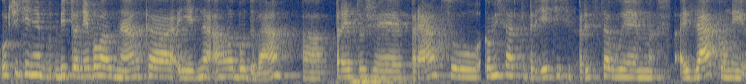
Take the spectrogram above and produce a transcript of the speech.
Určite by to nebola známka jedna alebo dva, pretože prácu komisárky pre deti si predstavujem, aj zákony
